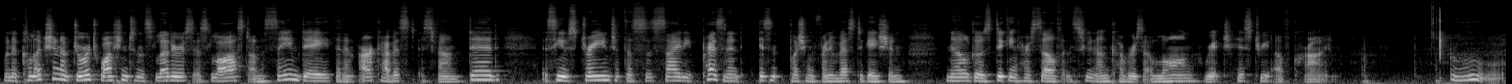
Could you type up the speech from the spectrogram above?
When a collection of George Washington's letters is lost on the same day that an archivist is found dead, it seems strange that the society president isn't pushing for an investigation. Nell goes digging herself and soon uncovers a long, rich history of crime. Ooh.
